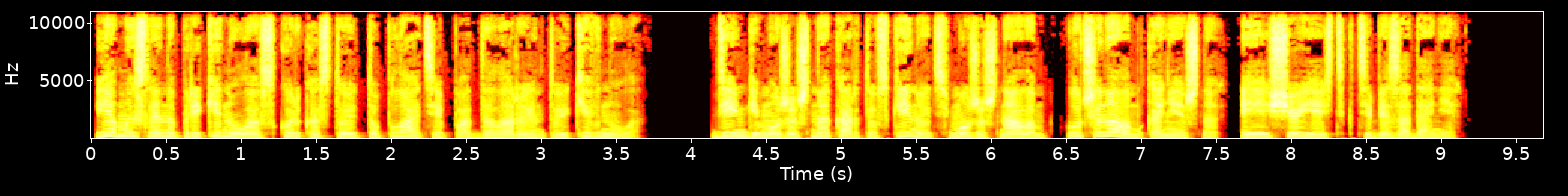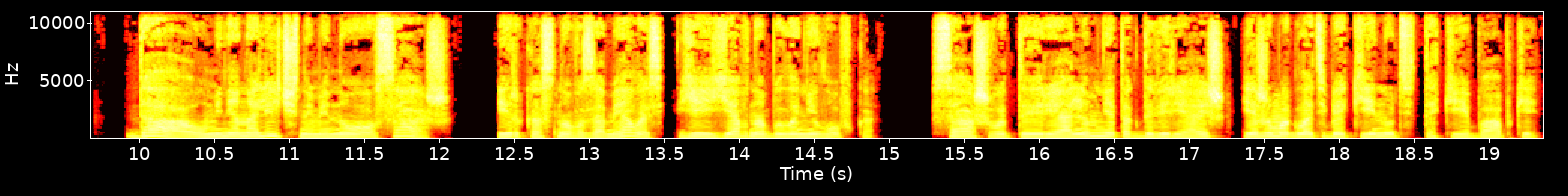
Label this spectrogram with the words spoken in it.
Я мысленно прикинула, сколько стоит то платье под Долоренту, и кивнула. Деньги можешь на карту скинуть, можешь налом. Лучше налом, конечно. И еще есть к тебе задание». «Да, у меня наличными, но, Саш...» Ирка снова замялась, ей явно было неловко. «Саш, вот ты реально мне так доверяешь? Я же могла тебя кинуть, такие бабки».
